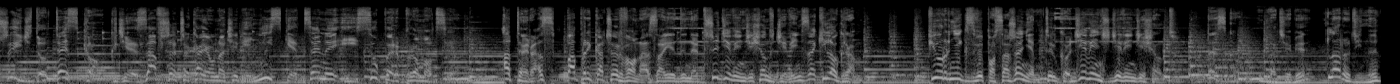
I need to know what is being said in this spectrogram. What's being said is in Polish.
Przyjdź do Tesco, gdzie zawsze czekają na Ciebie niskie ceny i super promocje. A teraz papryka czerwona za jedyne 3,99 za kilogram. Piórnik z wyposażeniem tylko 9,90. Tesco. Dla Ciebie, dla rodziny.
